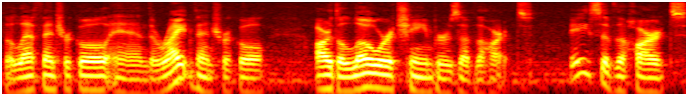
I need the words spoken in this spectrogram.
the left ventricle and the right ventricle, are the lower chambers of the heart. Base of the heart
